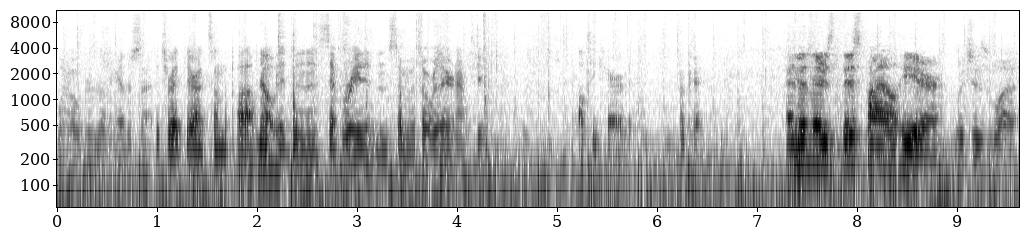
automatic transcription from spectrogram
went over on the other side. It's right there. It's on the pile. No, it, and it's separated, and some of it's over there now too. I'll take care of it. Okay. And then there's this pile here, which is what?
